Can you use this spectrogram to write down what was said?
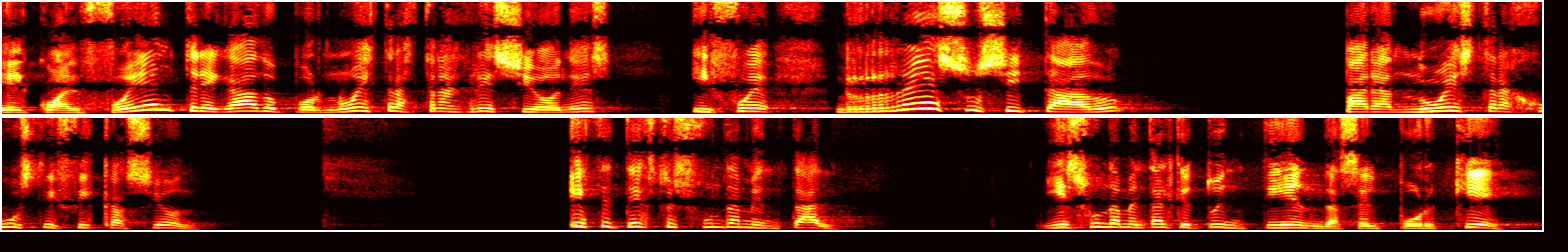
el cual fue entregado por nuestras transgresiones y fue resucitado para nuestra justificación. Este texto es fundamental y es fundamental que tú entiendas el por qué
